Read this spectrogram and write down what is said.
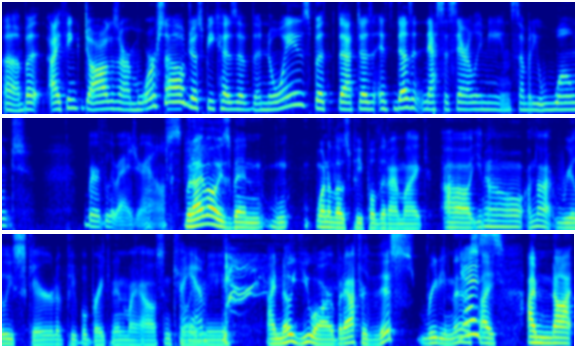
Uh, but I think dogs are more so just because of the noise. But that doesn't it doesn't necessarily mean somebody won't burglarize your house. but I've always been w- one of those people that I'm like, oh, you know, I'm not really scared of people breaking in my house and killing am. me. I know you are, but after this, reading this, Yes. I I'm not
